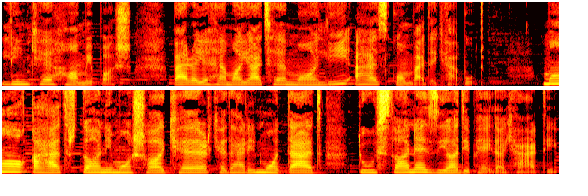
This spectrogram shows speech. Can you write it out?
لینک حامی باش برای حمایت مالی از گنبد کبود. ما قدردانی و که در این مدت دوستان زیادی پیدا کردیم.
